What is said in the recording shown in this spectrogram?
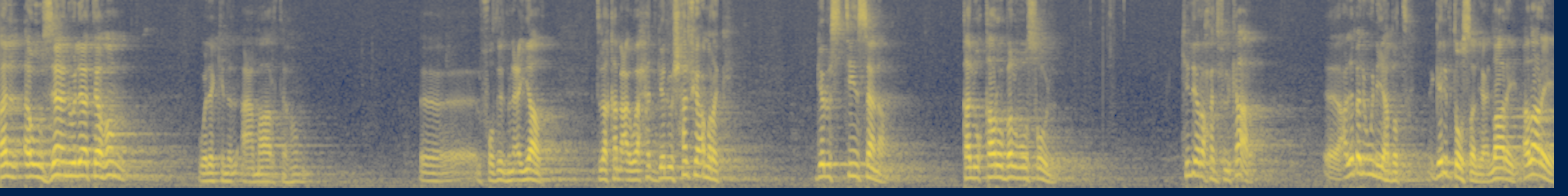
الأوزان لا تهم ولكن الأعمار تهم. آه، الفضيل بن عياض تلاقى مع واحد قال له شحال في عمرك؟ قال له ستين سنة. قالوا قرب الوصول. كي اللي راح في الكار. آه، على بالي وين يهبط؟ قريب توصل يعني لاري لاري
